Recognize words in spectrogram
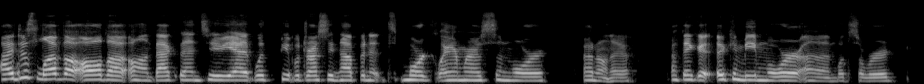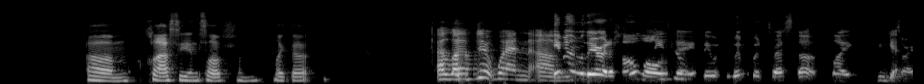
I just love the all the um back then too. Yeah, with people dressing up and it's more glamorous and more. I don't know. I think it, it can be more um what's the word? Um, classy and stuff and like that. I loved it when um Even when they were at home all day, they would, women would dressed up like. Yeah. Sorry.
